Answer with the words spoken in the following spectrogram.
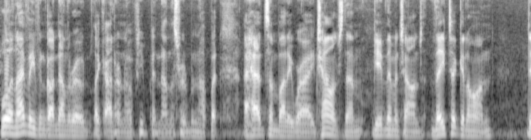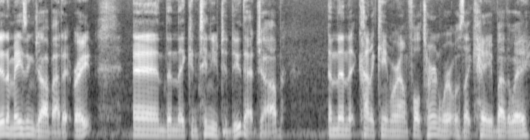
Well, and I've even gone down the road. Like I don't know if you've been down this road or not, but I had somebody where I challenged them, gave them a challenge. They took it on, did an amazing job at it, right? And then they continued to do that job, and then it kind of came around full turn where it was like, hey, by the way,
